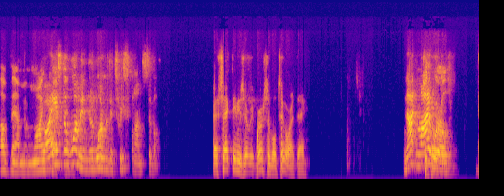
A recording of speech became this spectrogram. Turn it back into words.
Love them and want Why them. is the woman the one that's responsible? Vasectomies are reversible too, aren't they? Not in my world.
